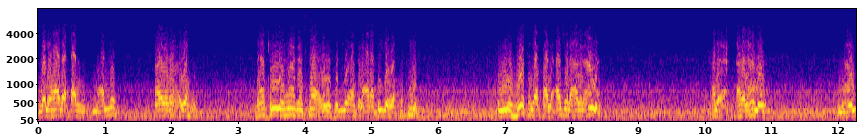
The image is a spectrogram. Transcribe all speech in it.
ولهذا قال المؤلف أو رعيه لكن هذا سائر في اللغة العربية وكثير. أنه يطلق الأجل على العمل. على العمل. نعم.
